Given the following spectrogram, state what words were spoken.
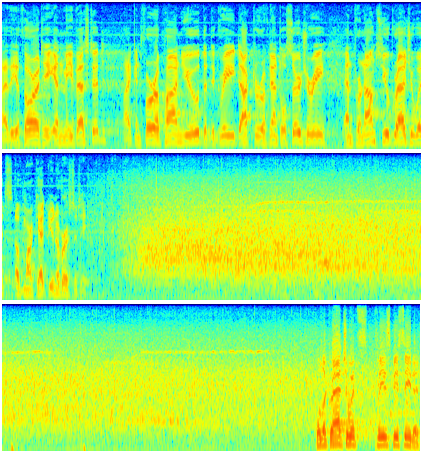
By the authority in me vested, I confer upon you the degree Doctor of Dental Surgery and pronounce you graduates of Marquette University. Will the graduates please be seated?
